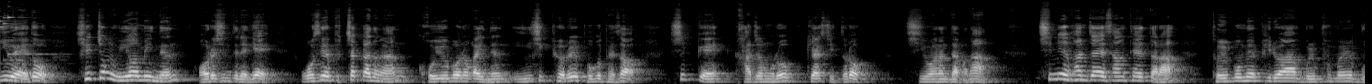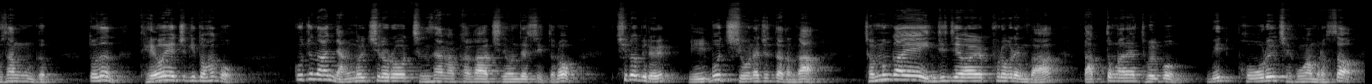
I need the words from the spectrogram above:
이외에도 실종 위험이 있는 어르신들에게 옷에 부착 가능한 고유번호가 있는 인식표를 보급해서 쉽게 가정으로 복귀할 수 있도록 지원한다거나 치매 환자의 상태에 따라 돌봄에 필요한 물품을 무상 공급 또는 대여해 주기도 하고 꾸준한 약물 치료로 증상 악화가 진행될 수 있도록 치료비를 일부 지원해 준다던가 전문가의 인지재활 프로그램과 낮 동안의 돌봄 및 보호를 제공함으로써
